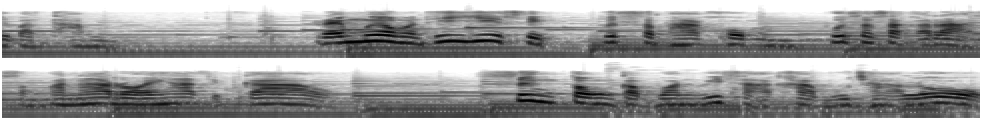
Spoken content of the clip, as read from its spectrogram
ฏิบัติธรรม และเมื่อวันที่ 20 พฤษภาคม พุทธศักราช 2559 ซึ่งตรงกับวันวิสาขาบูชาโลก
